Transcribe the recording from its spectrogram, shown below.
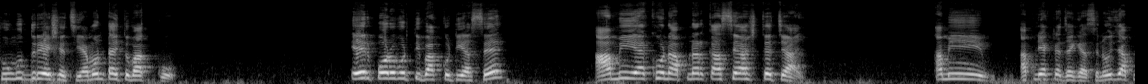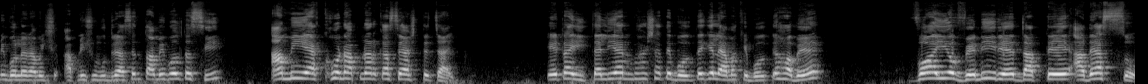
সমুদ্রে এসেছি, এমনটাই তো বাক্য। এর পরবর্তী বাক্যটি আছে, আমি এখন আপনার কাছে আসতে চাই। আমি, আপনি একটা জায়গায় আছেন, ওই যে আপনি বললেন আমি আপনি সমুদ্রে আছেন, তো আমি বলতেছি, আমি এখন আপনার কাছে আসতে চাই। এটা ইতালিয়ান ভাষাতে বলতে গেলে আমাকে বলতে হবে ভয়ো ভেনিরে দাতে আদেসো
